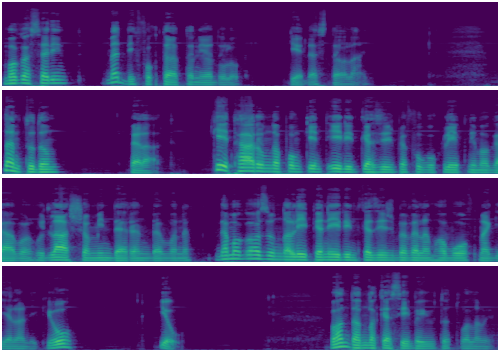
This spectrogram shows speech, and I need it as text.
Maga szerint meddig fog tartani a dolog? kérdezte a lány. Nem tudom. Felállt. Két-három naponként érintkezésbe fogok lépni magával, hogy lássam, minden rendben van-e. De maga azonnal lépjen érintkezésbe velem, ha Wolf megjelenik, jó? Jó. Vandamnak eszébe jutott valami.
